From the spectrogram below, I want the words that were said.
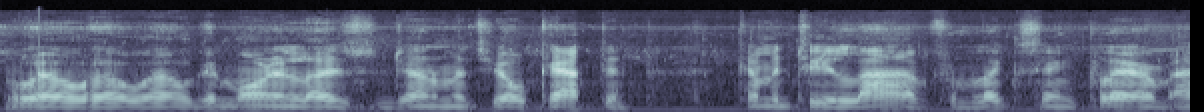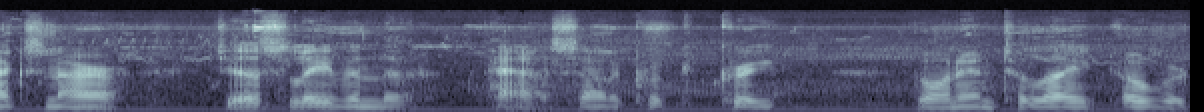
Well, well, well. Good morning, ladies and gentlemen. It's your captain coming to you live from Lake Sinclair. Max and I are just leaving the pass out of Crooked Creek, going into lake over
